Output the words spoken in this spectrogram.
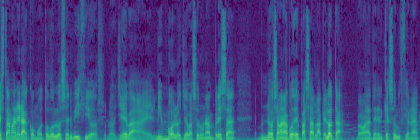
esta manera, como todos los servicios los lleva el mismo, los lleva solo una empresa, no se van a poder pasar la pelota, van a tener que solucionar,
